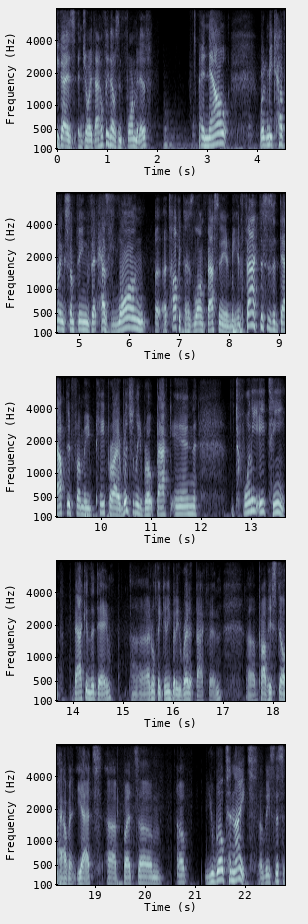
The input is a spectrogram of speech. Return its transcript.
You guys enjoyed that. Hopefully that was informative. And now we're going to be covering something that has long, a topic that has long fascinated me. In fact, this is adapted from a paper I originally wrote back in 2018, back in the day. Uh, I don't think anybody read it back then. Uh, probably still haven't yet. Uh, but um, uh, you will tonight. At least this.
